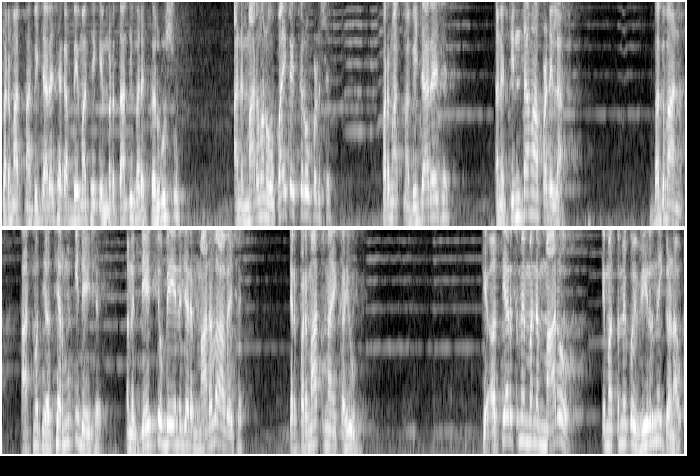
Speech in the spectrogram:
પરમાત્મા વિચારે છે કે આ બેમાંથી કઈ મળતા મારે કરવું શું? અને મારવાનો ઉપાય કંઈક કરવો પડશે? પરમાત્મા વિચારે છે અને ચિંતામાં પડેલા ભગવાન હાથમાંથી હથિયાર મૂકી દે છે અને દૈત્યો બે એને જ્યારે મારવા આવે છે, ત્યારે પરમાત્માએ કહ્યું કે અત્યારે તમે મને મારો, એમાં તમે કોઈ વીર નહીં ગણાવો.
